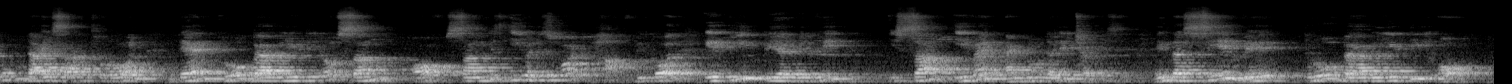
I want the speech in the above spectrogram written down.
two dice are thrown then probability of sum of sum is even is what? Half because 18 pair will be sum even and totally 36. In the same way probability of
